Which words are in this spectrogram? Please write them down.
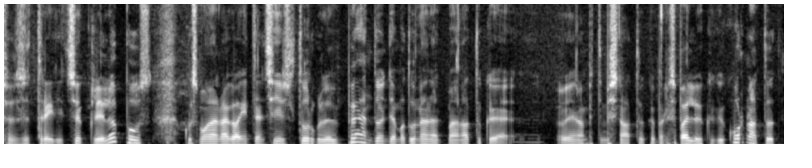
sellise treiditsükli lõpus, kus ma olen väga intensiivselt turgudele pühendunud ja ma tunnen, et ma natuke või noh, mitte mis natuke, päris palju ikkagi kurnatud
